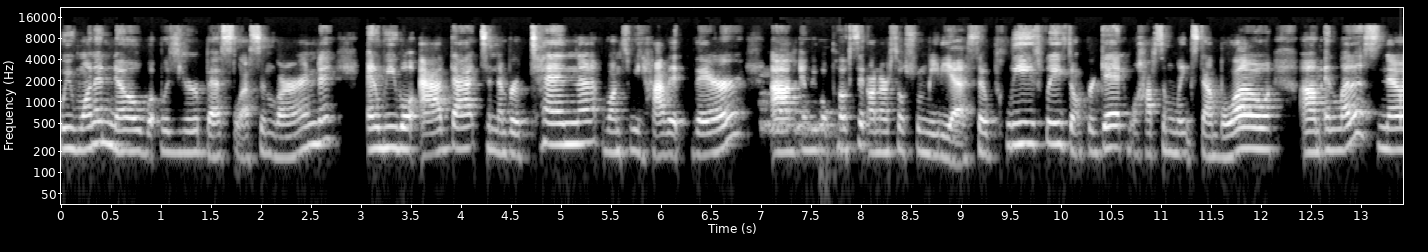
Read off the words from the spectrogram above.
We want to know what was your best lesson learned, and we will add that to number 10 once we have it there. Um, and we will post it on our social media. So please, please don't forget, we'll have some links down below um, and let us know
